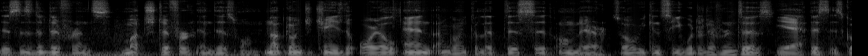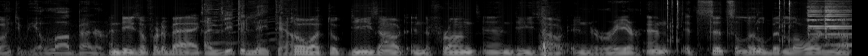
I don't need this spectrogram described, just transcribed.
This is the difference, much different than this one. Not going to change the oil and I'm going to let this sit on there so we can see what the difference is. Yeah, this is going to be a lot better. And these are for the back. A little later. So I took these out in the front and these out in the rear. And it sits a little bit lower, not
